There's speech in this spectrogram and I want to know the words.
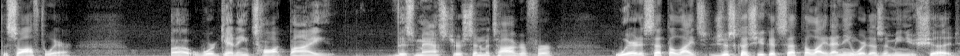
the software uh, were getting taught by this master cinematographer where to set the lights. Just because you could set the light anywhere doesn't mean you should.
